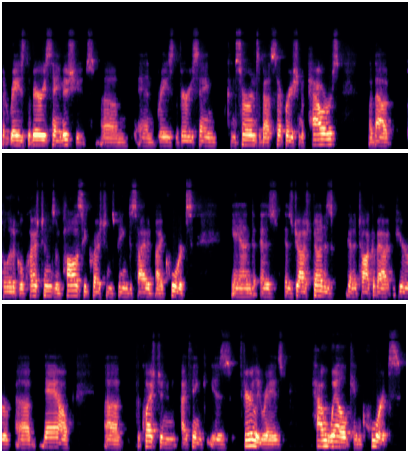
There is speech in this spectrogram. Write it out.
that raise the very same issues um, and raise the very same concerns about separation of powers, about political questions and policy questions being decided by courts. And as, as Josh Dunn is going to talk about here uh, now, uh, the question I think is fairly raised, how well can courts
